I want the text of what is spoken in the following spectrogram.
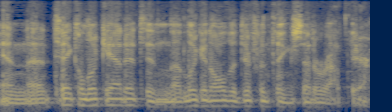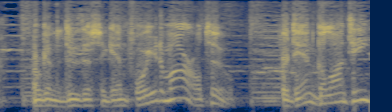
and uh, take a look at it and uh, look at all the different things that are out there. We're going to do this again for you tomorrow, too. For Dan Galante,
